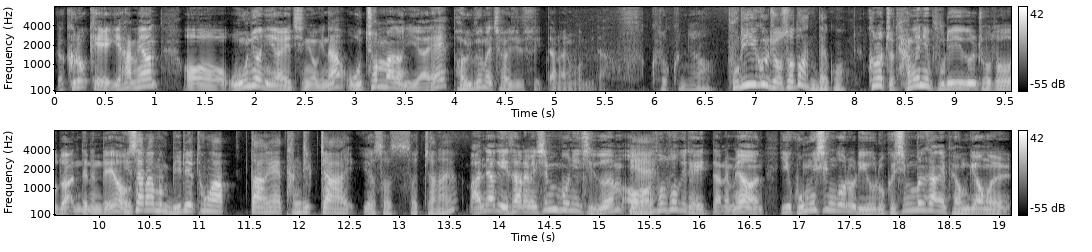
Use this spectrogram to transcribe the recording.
그러니까 그렇게 얘기하면 어 5년 이하의 징역이나 5천만 원 이하의 벌금에 처해질 수 있다라는 겁니다. 그렇군요. 불이익을 줘서도 안 되고. 그렇죠. 당연히 불이익을 줘서도 안 되는데요. 이 사람은 미래통합당의 당직자였었잖아요. 만약에 이 사람의 신분이 지금 어, 예. 소속이 돼 있다면 이 공익신고를 이유로 그 신분상의 변경을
